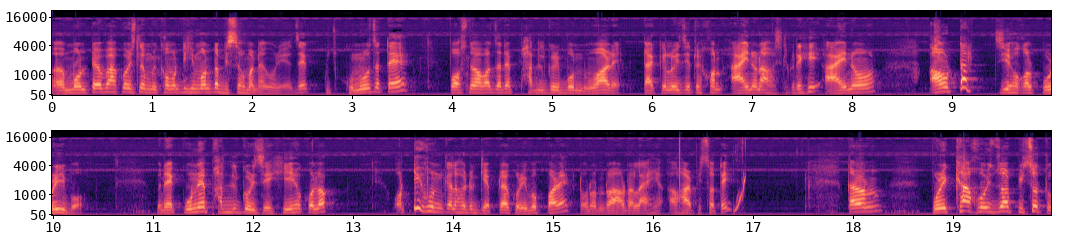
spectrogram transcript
আহ, মন্তব্য প্ৰকাশ কৰিছিলে মুখ্যমন্ত্ৰী হিমন্ত বিশ্ব শৰ্মা ডাঙৰীয়াই যে কোনো যাতে প্ৰশ্ন আগত যাতে ফাদিল কৰিব নোৱাৰে তাকে লৈ যিটো এখন আইন অনা হৈছিল। গতিকে সেই আইনৰ আওতাত যিসকল পৰিব মানে কোনে ফাদিল কৰিছে সেইসকলক অতি সোনকালে হয়তো গ্ৰেপ্তাৰ কৰিব পাৰে তদন্ত আওতালৈ আহি অহাৰ পিছতেই। কাৰণ পৰীক্ষা হৈ যোৱাৰ পিছতো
